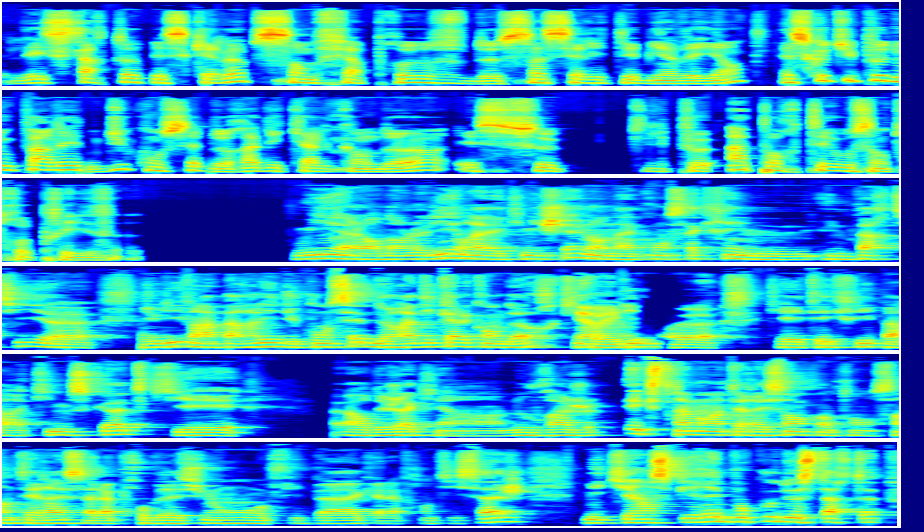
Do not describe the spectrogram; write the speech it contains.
Les startups et scale-up semblent faire preuve de sincérité bienveillante. Est-ce que tu peux nous parler du concept de radical candor et ce qu'il peut apporter aux entreprises? Oui, alors dans le livre avec Michel, on a consacré une, une partie euh, du livre à parler du concept de radical candor, qui est un livre euh, qui a été écrit par Kim Scott, qui est alors déjà qui est un ouvrage extrêmement intéressant quand on s'intéresse à la progression, au feedback, à l'apprentissage, mais qui a inspiré beaucoup de startups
